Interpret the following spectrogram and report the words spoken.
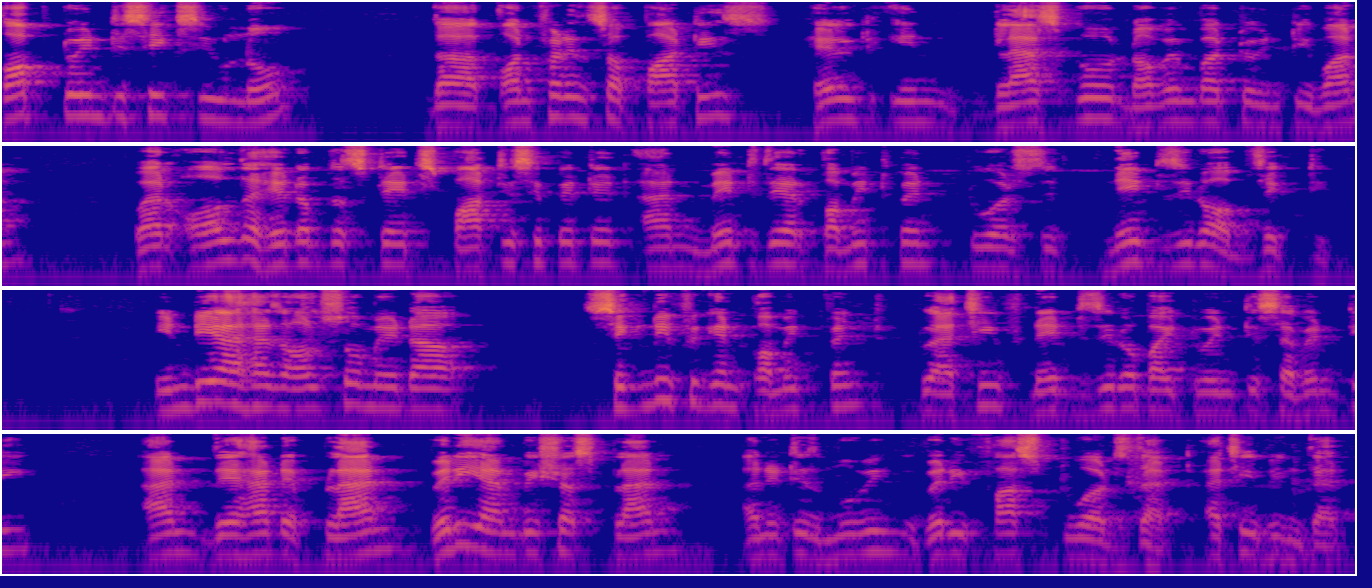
cop 26 you know the conference of parties held in glasgow november 21 where all the head of the states participated and made their commitment towards the net zero objective. India has also made a significant commitment to achieve net zero by 2070 and they had a plan very ambitious plan and it is moving very fast towards that achieving that.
